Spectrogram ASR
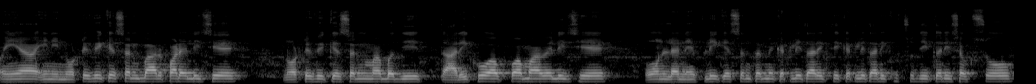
અહીંયા એની નોટિફિકેશન બહાર પાડેલી છે. નોટિફિકેશનમાં બધી તારીખો આપવામાં આવેલી છે. ઓનલાઈન એપ્લિકેશન તમે કેટલી તારીખથી કેટલી તારીખ સુધી કરી શકશો?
